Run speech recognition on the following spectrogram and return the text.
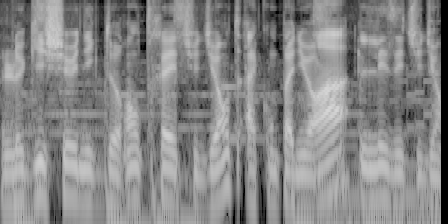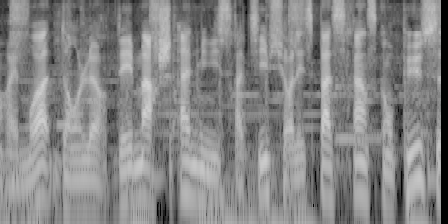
Le guichet unique de rentrée étudiante accompagnera les étudiants rémois dans leur démarche administrative sur l'espace Reims Campus,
